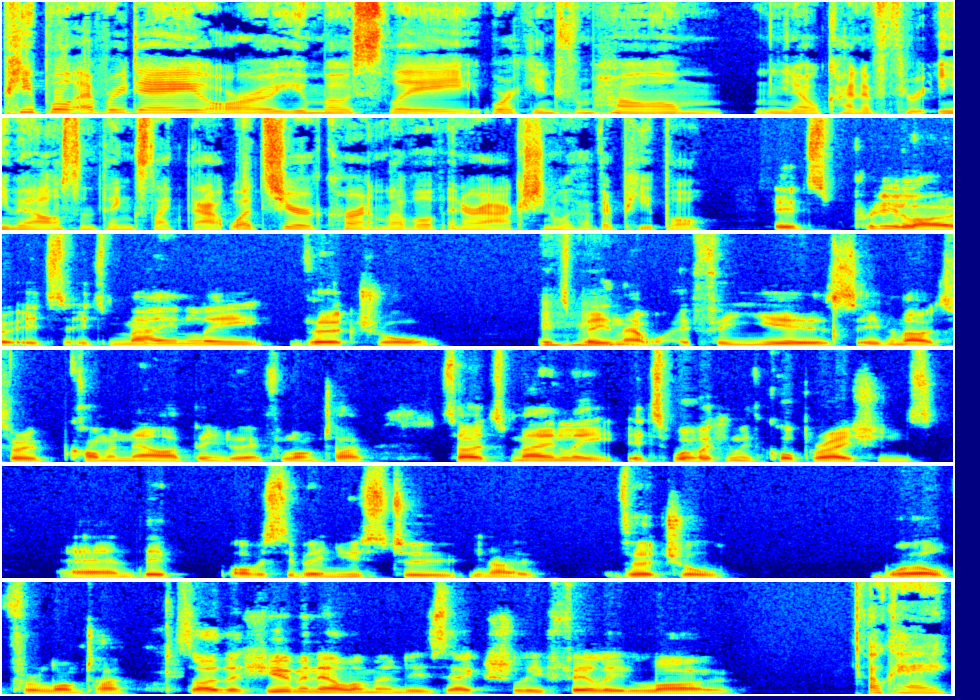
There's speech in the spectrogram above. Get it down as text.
people every day or are you mostly working from home, you know, kind of through emails and things like that? What's your current level of interaction with other people? It's pretty low. It's it's mainly virtual. It's mm-hmm. been that way for years, even though it's very common now. I've been doing it for a long time. So it's mainly it's working with corporations, and they've obviously been used to you know virtual world for a long time. So the human element is actually fairly low. Okay,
